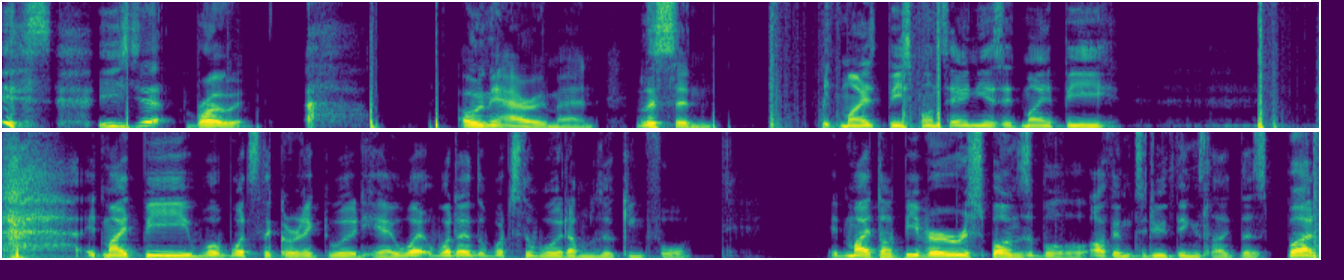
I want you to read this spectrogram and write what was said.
he's, he's just, bro. Only Harry, man. Listen, it might be spontaneous. It might be. It might be what, what's the correct word here? What what are the, what's the word I'm looking for? It might not be very responsible of him to do things like this, but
